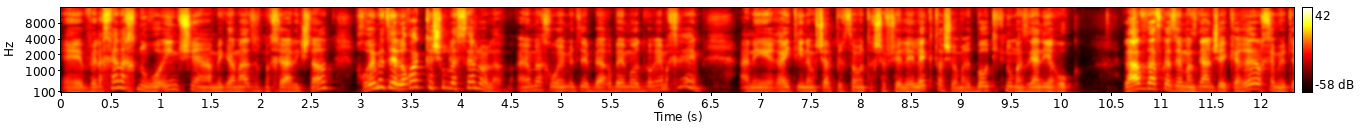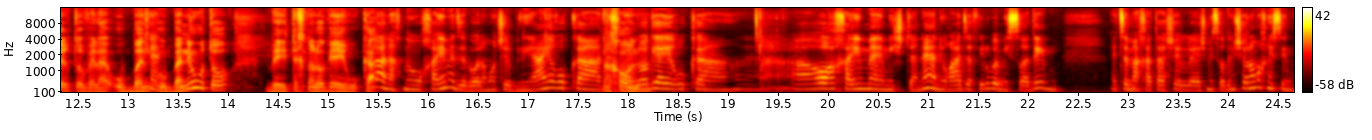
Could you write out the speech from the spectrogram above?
uh, ולכן אנחנו רואים שהמגמה הזאת מתחילה להשתנות. אנחנו רואים את זה לא רק קשור לסלולר, היום אנחנו רואים את זה בהרבה מאוד דברים אחרים. אני ראיתי למשל פרסומת עכשיו של אלקטרה, שאומרת בואו תקנו מזגן ירוק. לאו דווקא זה מזגן שיקרר לכם יותר טוב, אלא הוא, בנ... כן. הוא בנו אותו בטכנולוגיה ירוקה. לא, אנחנו חיים את זה בעולמות של בנייה ירוקה, נכון. טכנולוגיה ירוקה, האורח חיים אה, משתנה, אני רואה את זה אפילו במשרדים. עצם ההחלטה של, יש משרדים שלא מכניסים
